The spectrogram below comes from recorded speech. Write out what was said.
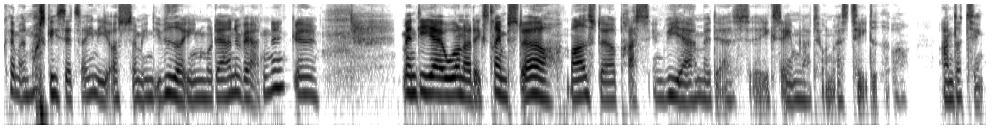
kan man måske sætte sig ind i, også som individer i en moderne verden. Ikke? Øh, men de er jo under et ekstremt større, meget større pres, end vi er med deres øh, eksamener til universitetet og andre ting.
